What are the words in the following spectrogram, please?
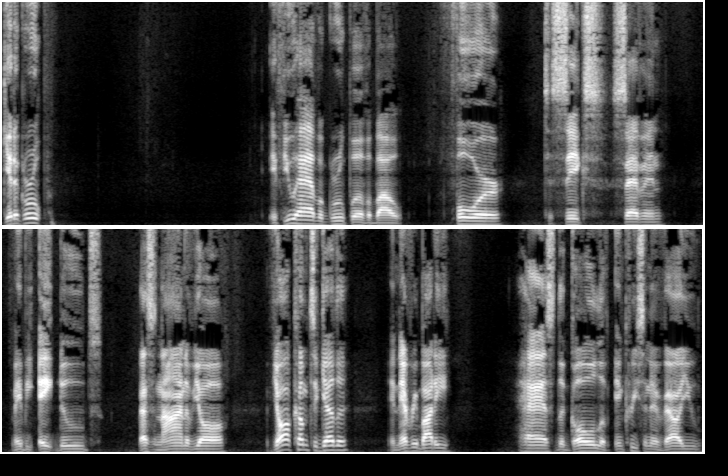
Get a group. If you have a group of about four to six, seven, maybe eight dudes, that's nine of y'all. If y'all come together and everybody has the goal of increasing their value,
